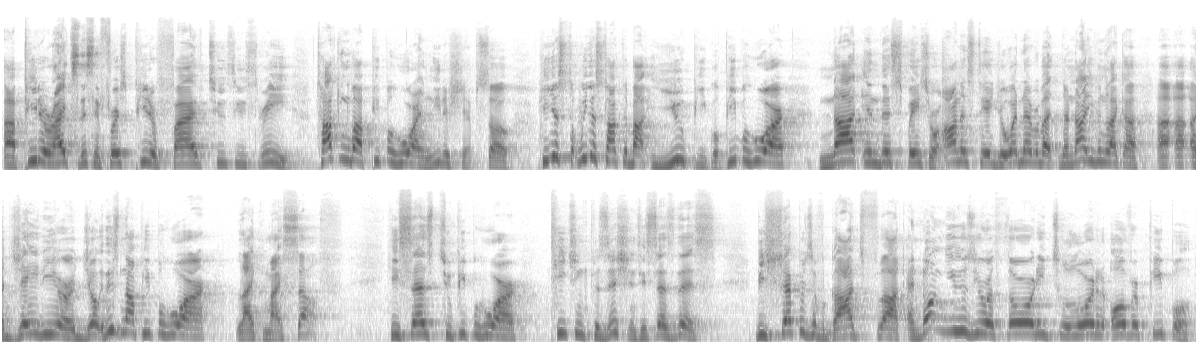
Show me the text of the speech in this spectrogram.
uh, Peter writes this in 1 Peter 5 2 through 3, talking about people who are in leadership. So he just, we just talked about you people, people who are not in this space or on a stage or whatever, but they're not even like a, a, a JD or a Joe. These are not people who are like myself. He says to people who are teaching positions, he says this be shepherds of God's flock and don't use your authority to lord it over people.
